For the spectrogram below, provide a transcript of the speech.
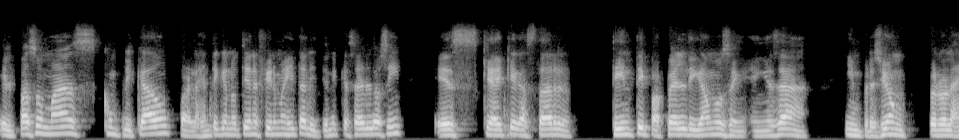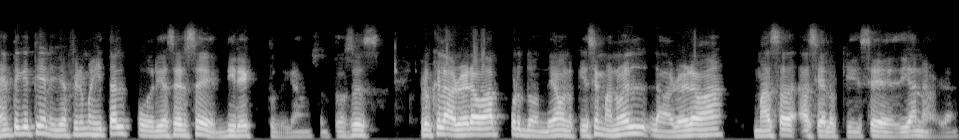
el paso más complicado para la gente que no tiene firma digital y tiene que hacerlo así es que hay que gastar tinta y papel, digamos, en, en, esa impresión, pero la gente que tiene ya firma digital podría hacerse directo, digamos. Entonces, creo que la barrera va por donde, digamos, lo que dice Manuel, la barrera va más hacia lo que dice Diana, ¿verdad?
